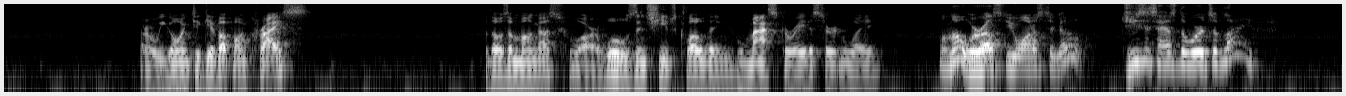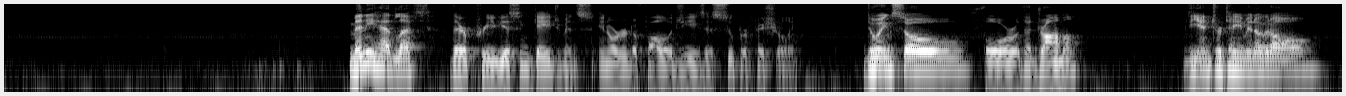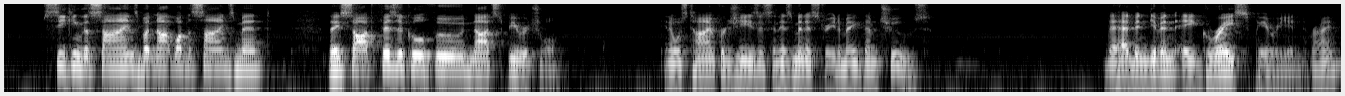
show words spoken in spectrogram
But are we going to give up on Christ? For those among us who are wolves in sheep's clothing, who masquerade a certain way? Well, no, where else do you want us to go? Jesus has the words of life. Many had left their previous engagements in order to follow Jesus superficially, doing so for the drama, the entertainment of it all, seeking the signs but not what the signs meant. They sought physical food, not spiritual and it was time for Jesus and his ministry to make them choose. They had been given a grace period, right?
